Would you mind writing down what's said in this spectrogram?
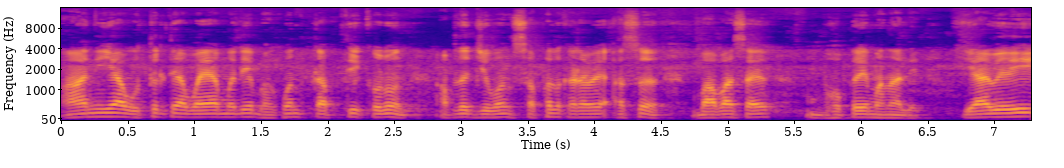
आणि या उतरत्या वयामध्ये भगवंत प्राप्ती करून आपलं जीवन सफल करावे असं बाबासाहेब भोपळे म्हणाले. यावेळी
